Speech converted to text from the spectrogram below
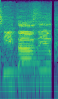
सीतादेव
